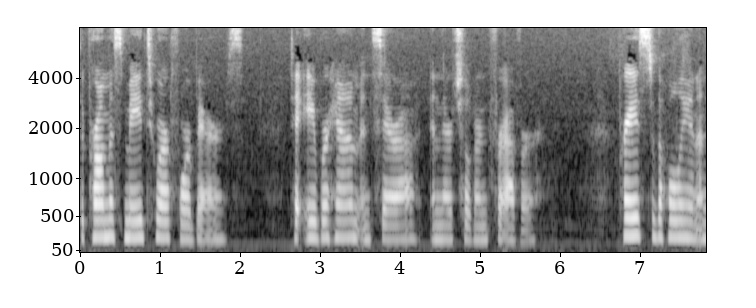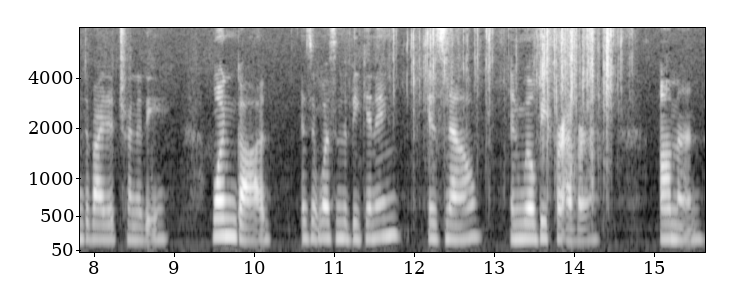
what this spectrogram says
the promise made to our forebears, to Abraham and Sarah and their children forever. Praise to the Holy and Undivided Trinity one God, as it was in the beginning, is now, and will be forever. Amen.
